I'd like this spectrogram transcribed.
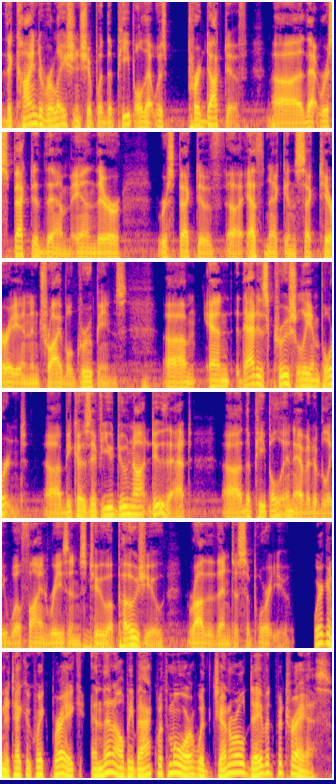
the kind of relationship with the people that was productive, uh, that respected them and their respective uh, ethnic and sectarian and tribal groupings. Um, and that is crucially important uh, because if you do not do that, uh, the people inevitably will find reasons to mm-hmm. oppose you rather than to support you. We're going to take a quick break, and then I'll be back with more with General David Petraeus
